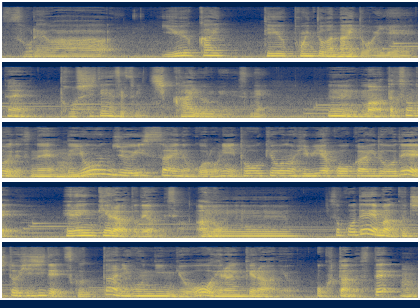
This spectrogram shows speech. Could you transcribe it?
それは誘拐っていうポイントがないとはいえはい。都市伝説に近い運命ですね。うんまあ全くその通りですね、うん。で41歳の頃に東京の日比谷公会堂でヘレン・ケラーと出会うんですよ。あへのーそこで、まあ、口と肘で作った日本人形をヘレン・ケラーに送ったんですって。うん。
